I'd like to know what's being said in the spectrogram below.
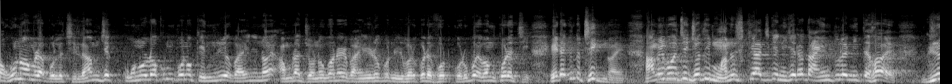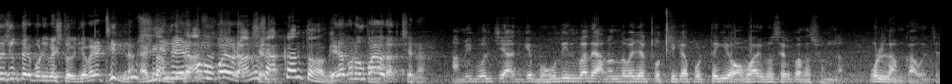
তখনও আমরা বলেছিলাম যে কোনো রকম কোনো কেন্দ্রীয় বাহিনী নয় আমরা জনগণের বাহিনীর উপর নির্ভর করে ভোট করব এবং করেছি। এটা কিন্তু ঠিক নয়। আমি বলছি যদি মানুষকে আজকে নিজের হাতে আইন তুলে নিতে হয় গৃহযুদ্ধের পরিবেশ তৈরি হবে। এটা ঠিক না। কিন্তু এটা কোনো উপায় মানুষ রাখছে না। আক্রান্ত হবে। এটা কোনো উপায়ও রাখছে না। আমি বলছি আজকে বহুদিন বাদে আনন্দবাজার পত্রিকা পড়তে গিয়ে অভয় ঘোষের কথা শুনলাম পড়লাম কাগজে।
